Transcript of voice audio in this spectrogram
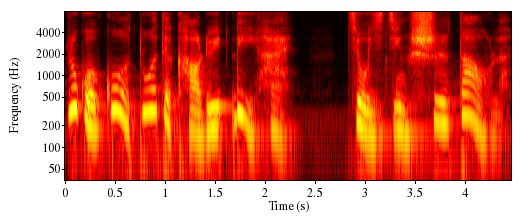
如果过多的考虑利害，就已经失道了。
